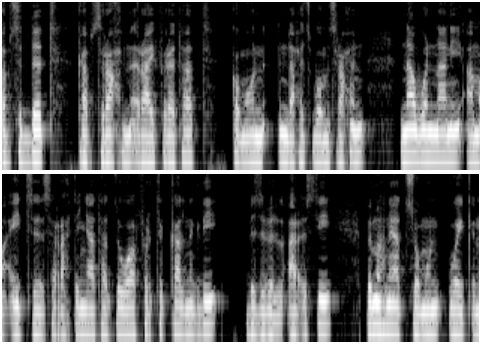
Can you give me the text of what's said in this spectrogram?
ኣብ ስደት ካብ ስራሕ ምእራይ ፍረታት ከምኡ ውን እንዳ ሕፅቦ ምስራሕን ናብ ወናኒ ኣማኢት ሰራሕተኛታት ዘዋፍር ትካል ንግዲ ብዝብል ኣርእስቲ ብምክንያት ሰሙን ወይ ቅነ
